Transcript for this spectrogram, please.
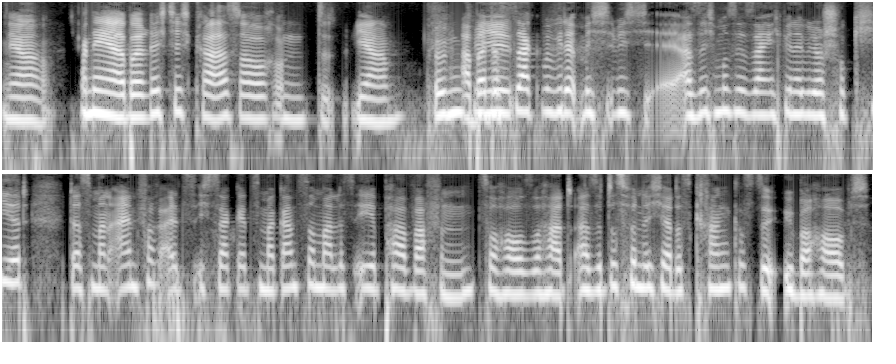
Ja. Nee, aber richtig krass auch und ja, irgendwie. Aber das sagt mir wieder, mich, mich, also ich muss ja sagen, ich bin ja wieder schockiert, dass man einfach als, ich sag jetzt mal, ganz normales Ehepaar Waffen zu Hause hat. Also das finde ich ja das Krankeste überhaupt.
